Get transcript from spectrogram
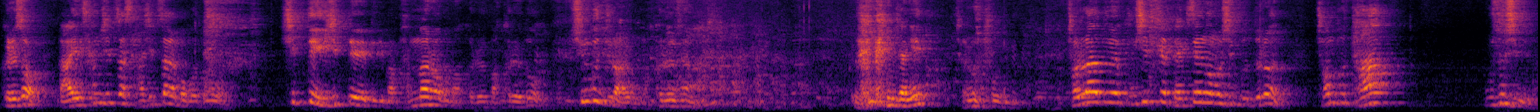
그래서 나이 30살, 40살 먹어도 10대, 20대 애들이 막 반말하고 막 그래 막 그래도 친구인 줄 알고 막 그런 사람들 있어요. 굉장히 젊어 보입니다. 전라도의 90세, 100세 넘으신 분들은 전부 다 웃으십니다.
